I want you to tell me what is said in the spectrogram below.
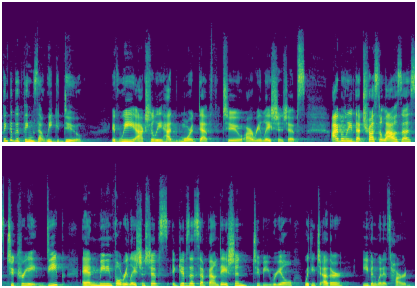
think of the things that we could do if we actually had more depth to our relationships. I believe that trust allows us to create deep and meaningful relationships. It gives us a foundation to be real with each other, even when it's hard.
